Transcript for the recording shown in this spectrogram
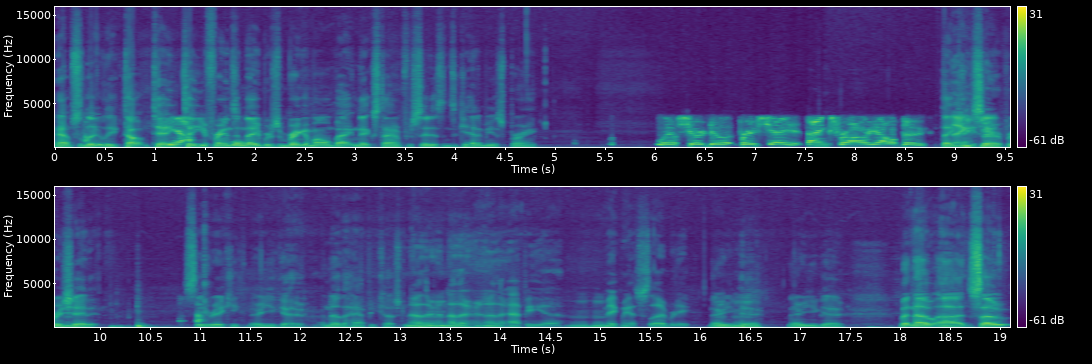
absolutely. Talk, tell, Yeah. tell your friends and neighbors, and bring them all back next time for Citizens Academy in spring. we'll sure do it. Appreciate it. Thanks for all y'all do. Thank, Thank you, you, sir. sir. Appreciate it. See, Ricky, there you go. Another happy customer. Another another another happy uh, make me a celebrity. There you go. There you go. But no, uh, so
